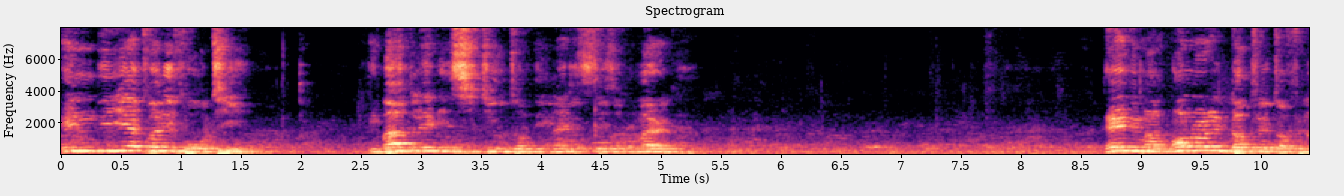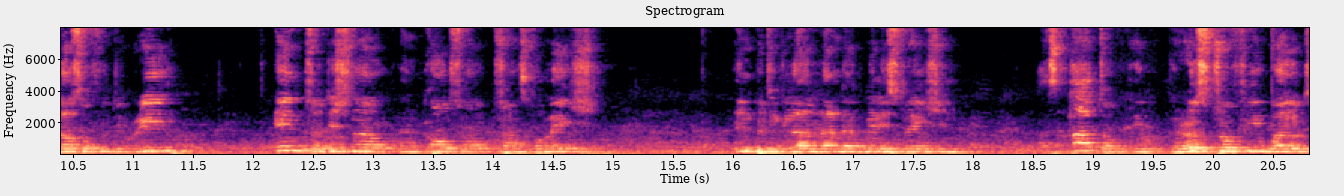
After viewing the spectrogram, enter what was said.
In the year 2014, the Berkeley Institute of the United States of America gave him an honorary doctorate of philosophy degree in traditional and cultural transformation in particular land administration, as part of the Peroz Trophy World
